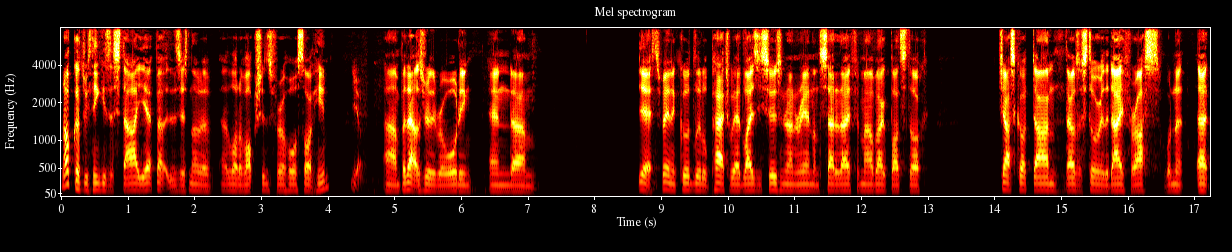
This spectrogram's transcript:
Not because we think he's a star yet, but there's just not a, a lot of options for a horse like him. Yeah. Um, but that was really rewarding, and um, yeah, it's been a good little patch. We had Lazy Susan run around on Saturday for Mailbag Bloodstock. Just got done. That was a story of the day for us, wasn't it? At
